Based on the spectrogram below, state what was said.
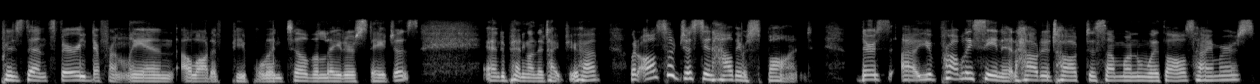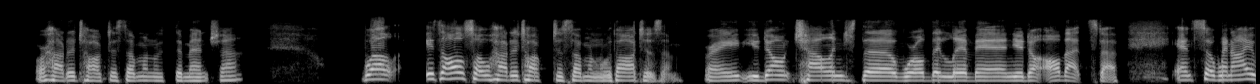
presents very differently in a lot of people until the later stages, and depending on the type you have, but also just in how they respond. There's, uh, you've probably seen it, how to talk to someone with Alzheimer's or how to talk to someone with dementia. Well, it's also how to talk to someone with autism, right? You don't challenge the world they live in, you don't, all that stuff. And so when I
